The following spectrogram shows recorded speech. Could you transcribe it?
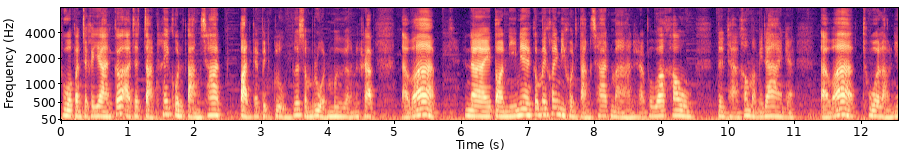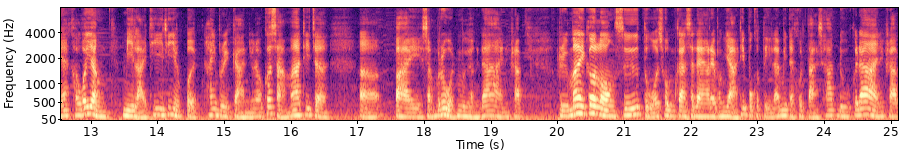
ทัวร์ปั่นจักรยานก็อาจจะจัดให้คนต่างชาติปั่นกันเป็นกลุ่มเพื่อสำรวจเมืองนะครับ แต่ว่าในตอนนี้เนี่ยก็ไม่ค่อยมีคนต่างชาติมานะครับ เพราะว่าเข้าเดินทางเข้ามาไม่ได้เนี่ยแต่ว่าทัวร์เหล่านี้เขาก็ยังมีหลายที่ที่ยังเปิดให้บริการอยู่เราก็สามารถที่จะ ไปสำรวจเมืองได้นะครับ หรือไม่ก็ลองซื้อตั๋วชมการแสดงอะไรบางอย่างที่ปกติแล้วมีแต่คนต่างชาติดูก็ได้นะครับ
